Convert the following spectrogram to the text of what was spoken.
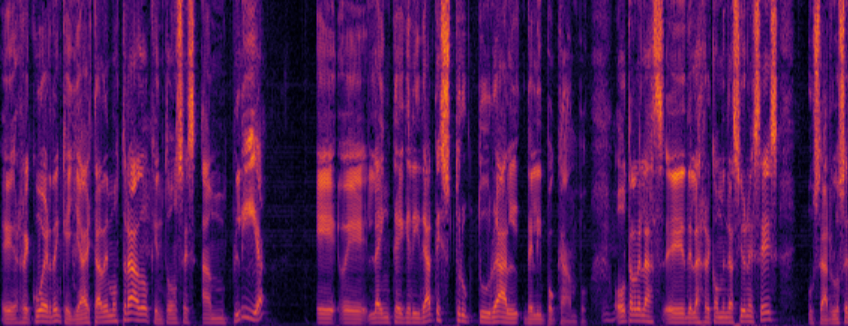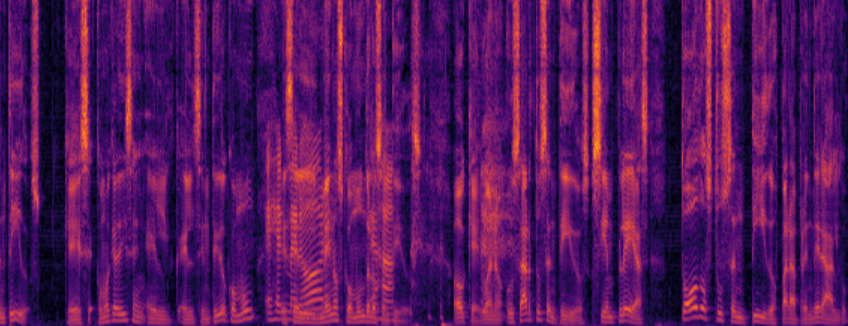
eh, recuerden que ya está demostrado que entonces amplía eh, eh, la integridad estructural del hipocampo. Otra de las, eh, de las recomendaciones es usar los sentidos. Que es, ¿Cómo es que dicen? El, el sentido común Es el menor. menos común de los Ajá. sentidos. Ok, bueno, usar tus sentidos, si empleas todos tus sentidos para aprender algo,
